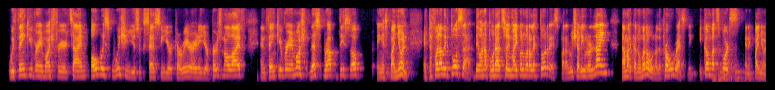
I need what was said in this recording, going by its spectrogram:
we thank you very much for your time. Always wishing you success in your career and in your personal life. And thank you very much. Let's wrap this up en español. Esta fue la virtuosa Deonna Purrazzo y Michael Morales Torres para Lucha Libre Online, la marca número uno de Pro Wrestling y Combat Sports en español.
